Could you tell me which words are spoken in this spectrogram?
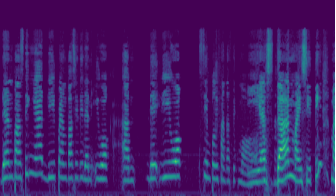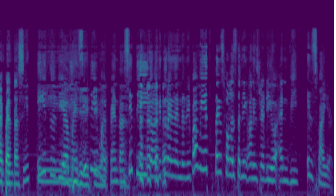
dan pastinya di Pentasity dan Iwok um, di, di Iwok Simply Fantastic Mall. Yes dan My City, My Pentasity. Itu dia My City, My Pentasity. Kalau gitu Reni pamit. Thanks for listening on Onyx Radio and be inspired.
